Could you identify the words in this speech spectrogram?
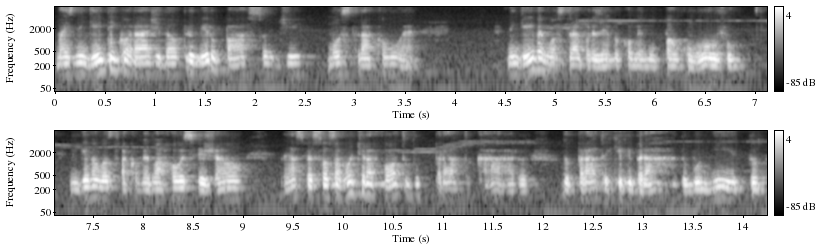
Mas ninguém tem coragem de dar o primeiro passo de mostrar como é. Ninguém vai mostrar, por exemplo, comendo um pão com ovo, ninguém vai mostrar comendo arroz, feijão, né? As pessoas só vão tirar foto do prato caro, do prato equilibrado, bonito.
